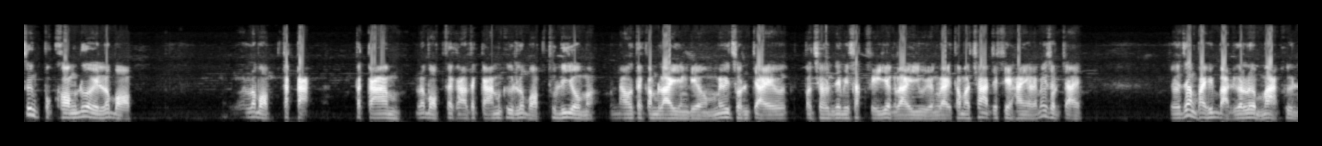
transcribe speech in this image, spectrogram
ซึ่งปกครองด้วยระบอบระบบตะกะตะกามระบบตะกะตะกามมันคือระบบทุนนิยมอะมันเอาแต่กำไรอย่างเดียว ไม่สนใจประชาชนจะมีศักดิ์ศรีอย่างไรอยู่อย่างไรธรรมชาติจะเสียหายอย่างไรไม่สนใจจนกระทั่งภัยพิบัติก็เริ่มมากขึ้น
